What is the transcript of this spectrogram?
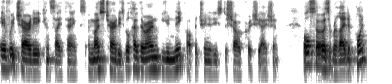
Every charity can say thanks and most charities will have their own unique opportunities to show appreciation. Also, as a related point,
